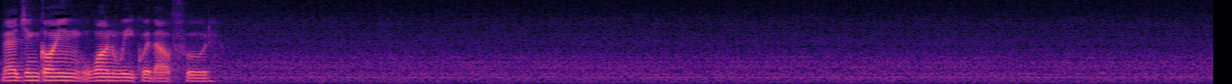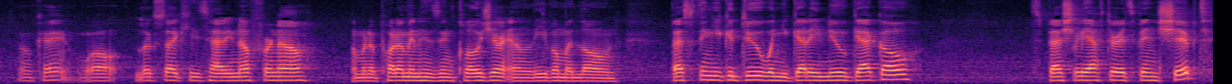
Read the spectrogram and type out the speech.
Imagine going one week without food. Okay, well, looks like he's had enough for now. I'm gonna put him in his enclosure and leave him alone. Best thing you could do when you get a new gecko, especially after it's been shipped,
